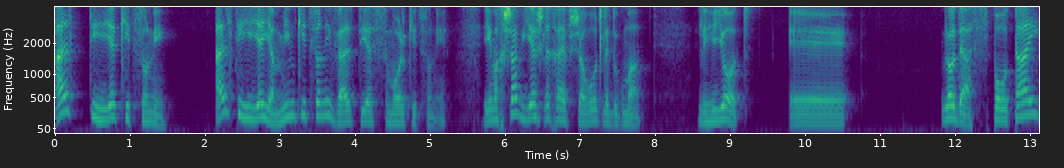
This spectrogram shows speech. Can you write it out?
אל תהיה קיצוני. אל תהיה ימין קיצוני ואל תהיה שמאל קיצוני. אם עכשיו יש לך אפשרות, לדוגמה, להיות, אה, לא יודע, ספורטאי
